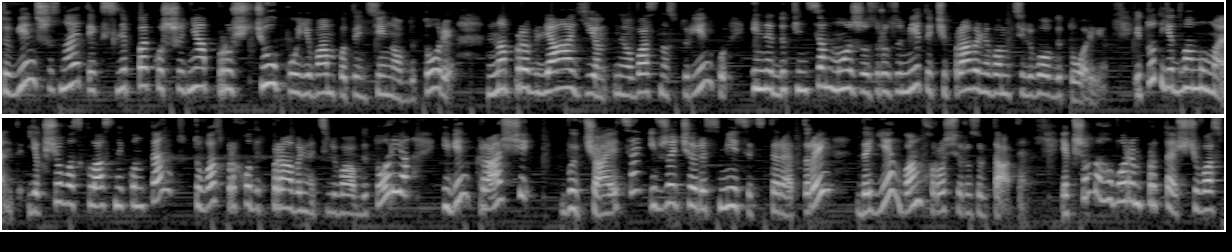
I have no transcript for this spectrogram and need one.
то він ще знаєте, як сліпе кошеня прощупує вам потенційну аудиторію, направляє е, вас на сторінку і не до кінця може зрозуміти, чи правильно вам цільову аудиторію. І тут є два моменти: якщо у вас класний контент, то у вас проходить правильна цільова аудиторія, і він краще вивчається і вже через місяць-три дає вам хороші результати. Якщо ми говоримо про те, що у вас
